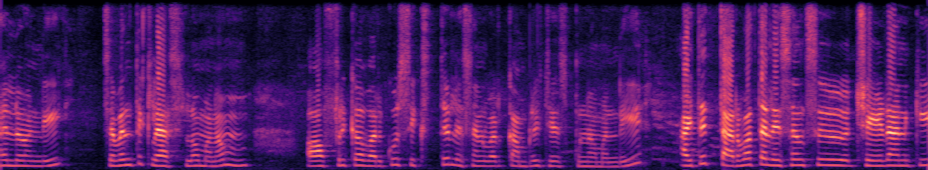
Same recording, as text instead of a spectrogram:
హలో అండి. సెవెంత్ క్లాస్లో మనం ఆఫ్రికా వరకు సిక్స్త్ లెసన్ వరకు కంప్లీట్ చేసుకున్నామండి. అయితే తర్వాత లెసన్స్ చేయడానికి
